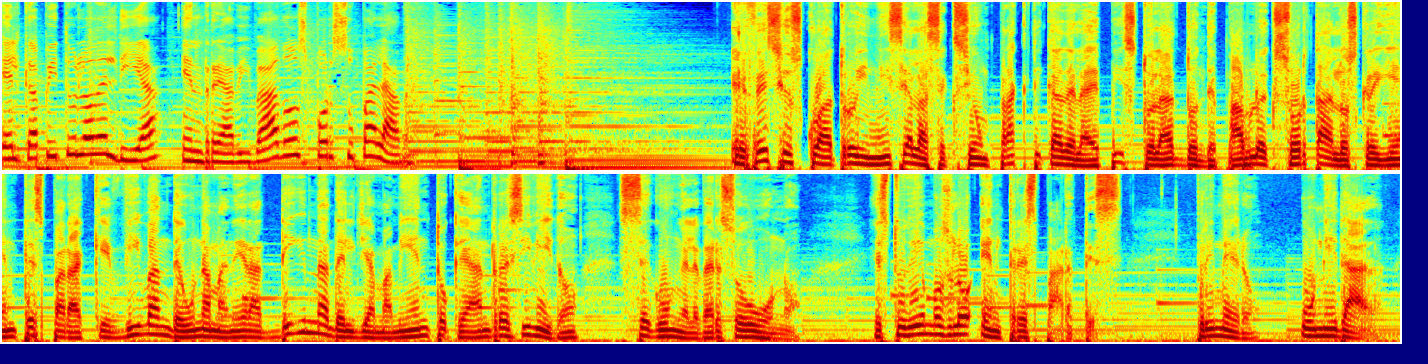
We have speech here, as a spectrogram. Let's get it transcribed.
el capítulo del día en Reavivados por su palabra. Efesios 4 inicia la sección práctica de la epístola donde Pablo exhorta a los creyentes para que vivan de una manera digna del llamamiento que han recibido, según el verso 1. Estudiémoslo en tres partes. Primero, unidad.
